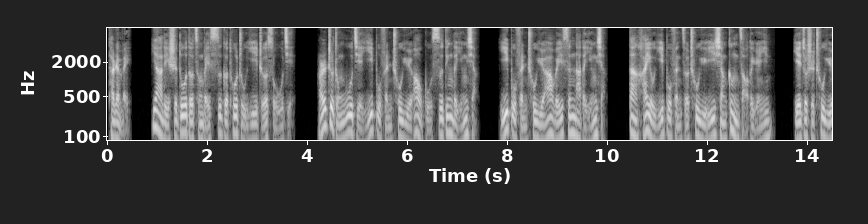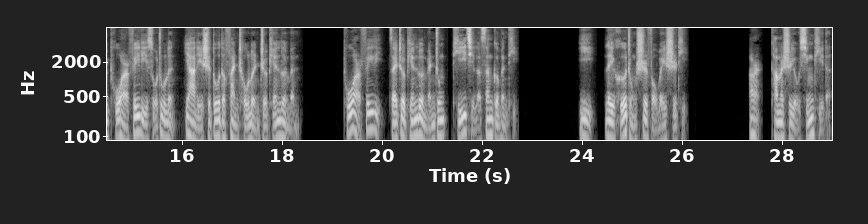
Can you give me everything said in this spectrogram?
他认为亚里士多德曾为斯格托主义者所误解，而这种误解一部分出于奥古斯丁的影响，一部分出于阿维森纳的影响，但还有一部分则出于一项更早的原因。也就是出于普尔菲利所著论《亚里士多德范畴论》这篇论文，普尔菲利在这篇论文中提起了三个问题：一类何种是否为实体；二它们是有形体的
